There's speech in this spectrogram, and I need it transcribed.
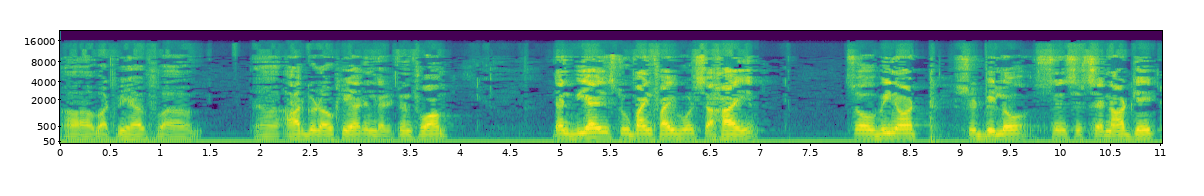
uh, what we have uh, uh, argued out here in the written form. Then Vi is 2.5 volts a high. So V0 should be low since it's a NOT gate.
